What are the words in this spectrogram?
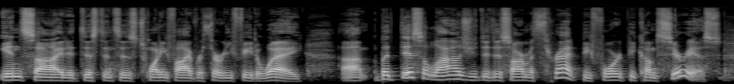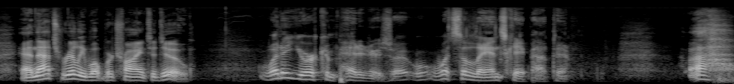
inside at distances 25 or 30 feet away. Um, but this allows you to disarm a threat before it becomes serious, and that's really what we're trying to do. What are your competitors? Uh, what's the landscape out there? Uh,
